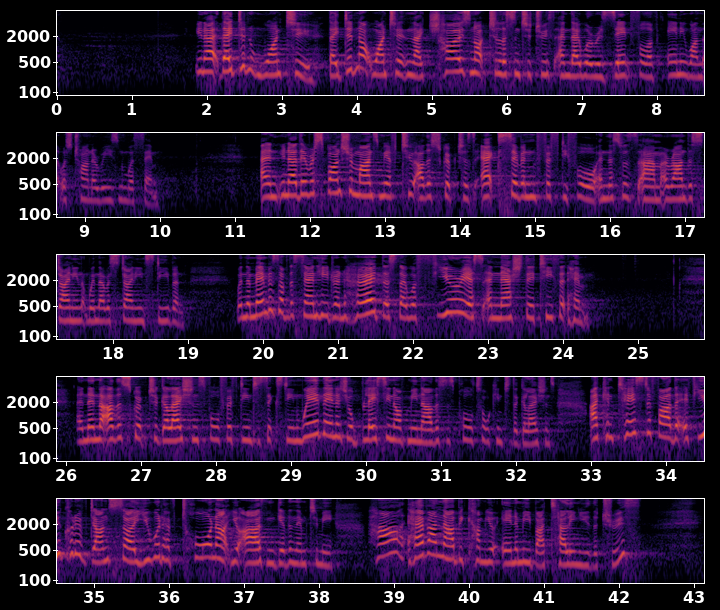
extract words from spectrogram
You know, they didn't want to. They did not want to, and they chose not to listen to truth, and they were resentful of anyone that was trying to reason with them. And you know, their response reminds me of two other scriptures, Acts 7:54, and this was um, around the stoning when they were stoning Stephen. When the members of the Sanhedrin heard this, they were furious and gnashed their teeth at him. And then the other scripture, Galatians 4:15 to 16. Where then is your blessing of me now? This is Paul talking to the Galatians. I can testify that if you could have done so, you would have torn out your eyes and given them to me. How have I now become your enemy by telling you the truth?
